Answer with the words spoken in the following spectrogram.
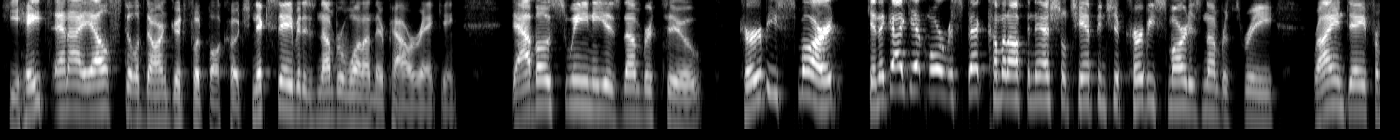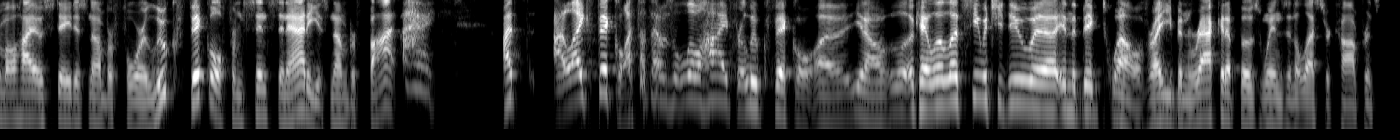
He hates NIL, still a darn good football coach. Nick Saban is number one on their power ranking. Dabo Swinney is number two. Kirby Smart. Can the guy get more respect coming off a national championship? Kirby Smart is number three. Ryan Day from Ohio State is number four. Luke Fickell from Cincinnati is number five. I, I, I like Fickell. I thought that was a little high for Luke Fickell. Uh, you know, okay, well, let's see what you do uh, in the Big 12, right? You've been racking up those wins in a lesser conference.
